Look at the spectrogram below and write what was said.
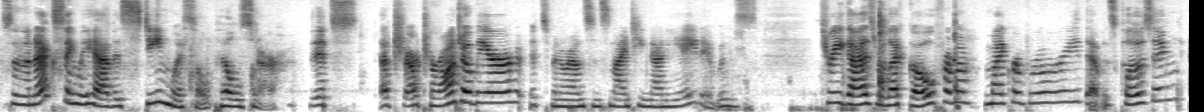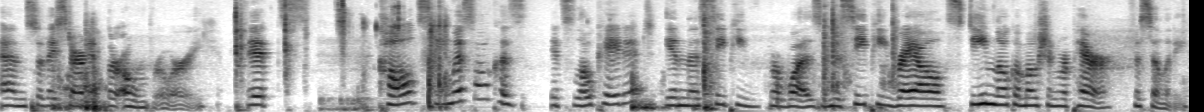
so the next thing we have is Steam Whistle Pilsner. It's a, Toronto beer. It's been around since 1998. It was three guys were let go from a microbrewery that was closing, and so they started their own brewery. It's called Steam Whistle because it's located in the CP or was in the CP Rail Steam Locomotion Repair Facility,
